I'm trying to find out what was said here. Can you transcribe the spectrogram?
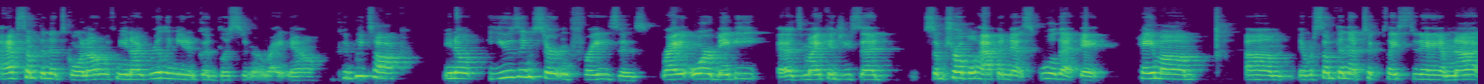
I have something that's going on with me and I really need a good listener right now. Could we talk? you know, using certain phrases, right? Or maybe, as Mike, as you said, some trouble happened at school that day. Hey, mom, um, there was something that took place today. I'm not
